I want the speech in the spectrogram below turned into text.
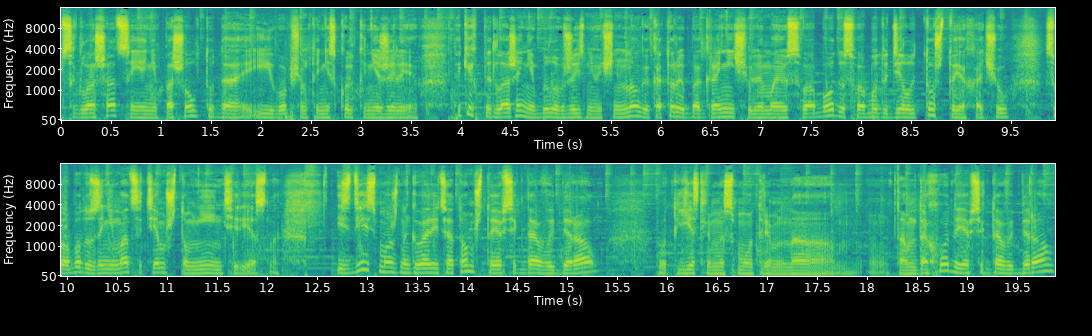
соглашаться, я не пошел туда и, в общем-то, нисколько не жалею. Таких предложений было в жизни очень много, которые бы ограничивали мою свободу, свободу делать то, что я хочу, свободу заниматься тем, что мне интересно. И здесь можно говорить о том, что я всегда выбирал, вот если мы смотрим на там, доходы, я всегда выбирал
